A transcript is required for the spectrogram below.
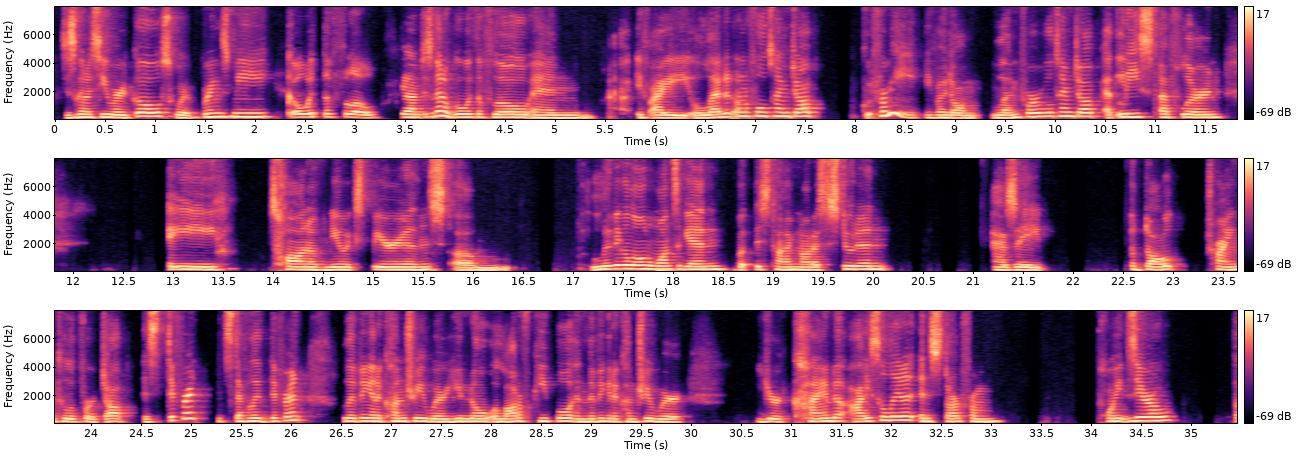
Just gonna see where it goes, where it brings me. Go with the flow. Yeah, I'm just gonna go with the flow, and if I landed on a full time job, good for me. If I don't land for a full time job, at least I've learned a ton of new experience. Um, living alone once again, but this time not as a student, as a adult trying to look for a job is different. It's definitely different. Living in a country where you know a lot of people and living in a country where you're kind of isolated and start from point zero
